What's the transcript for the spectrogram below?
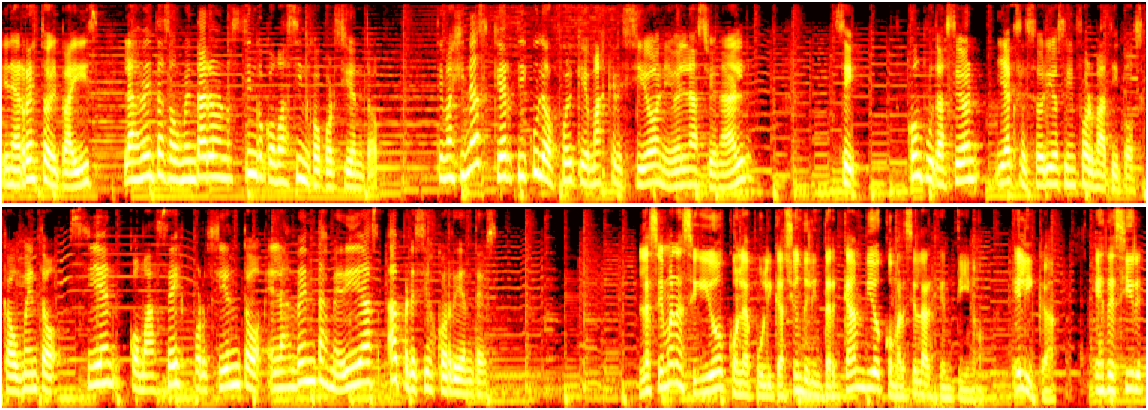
En el resto del país, las ventas aumentaron 5,5%. ¿Te imaginas qué artículo fue el que más creció a nivel nacional? Sí, computación y accesorios informáticos, que aumentó 100,6% en las ventas medidas a precios corrientes. La semana siguió con la publicación del Intercambio Comercial Argentino, el ICA, es decir,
